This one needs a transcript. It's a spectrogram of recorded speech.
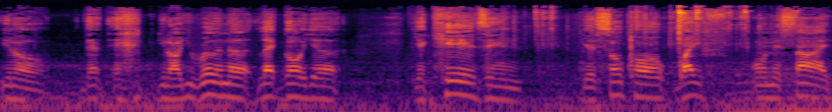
you know, that, you know, are you willing to let go of your, your kids and your so-called wife on this side,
